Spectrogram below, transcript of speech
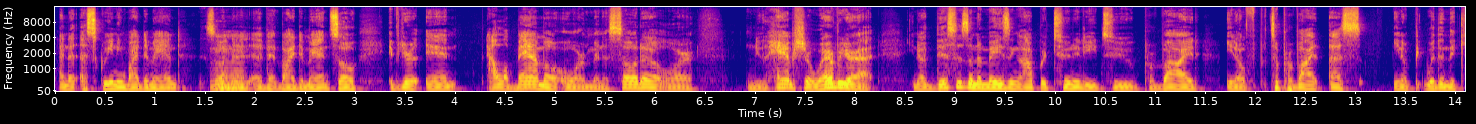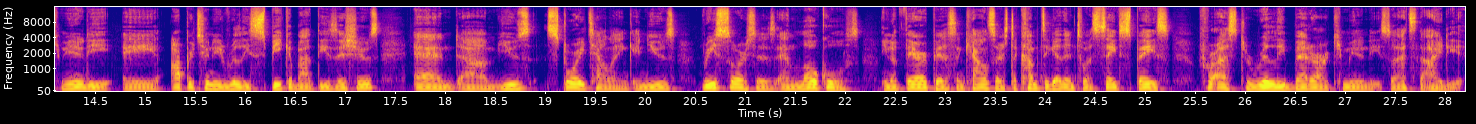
an, a screening by demand, so mm-hmm. an event by demand. So if you're in Alabama or Minnesota or New Hampshire, wherever you're at, you know this is an amazing opportunity to provide, you know, to provide us you know within the community a opportunity to really speak about these issues and um, use storytelling and use resources and locals you know therapists and counselors to come together into a safe space for us to really better our community so that's the idea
